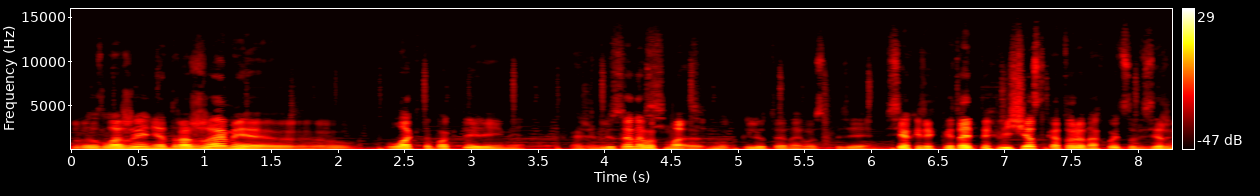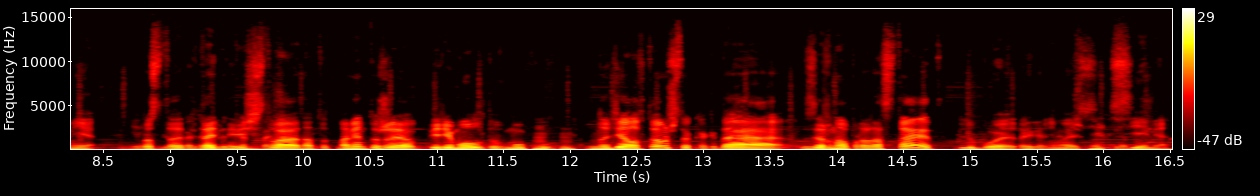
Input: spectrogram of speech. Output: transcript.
разложение дрожжами, э, лактобактериями Мне глютеновых, ну, глютена, господи, всех этих питательных веществ, которые находятся в зерне. Я Просто люблю, питательные вещества большой. на тот момент уже перемолоты в муку. Но дело в том, что когда зерно прорастает, любое, так хлебушек? семя,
